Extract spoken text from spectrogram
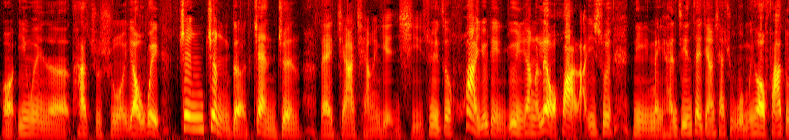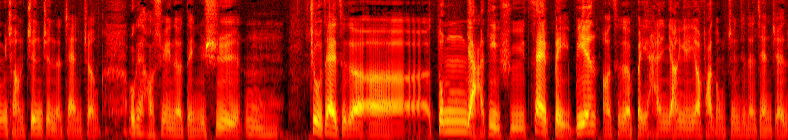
哦，因为呢，他就说要为真正的战争来加强演习，所以这话有点有点像个撂话啦，意思说你美韩之间再这样下去，我们又要发动一场真正的战争。OK，好，所以呢，等于是嗯。就在这个呃东亚地区，在北边啊，这个北韩扬言要发动真正的战争，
